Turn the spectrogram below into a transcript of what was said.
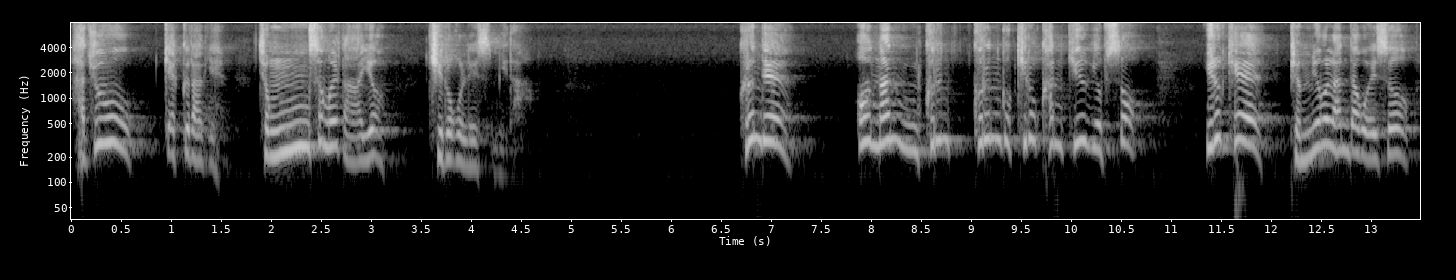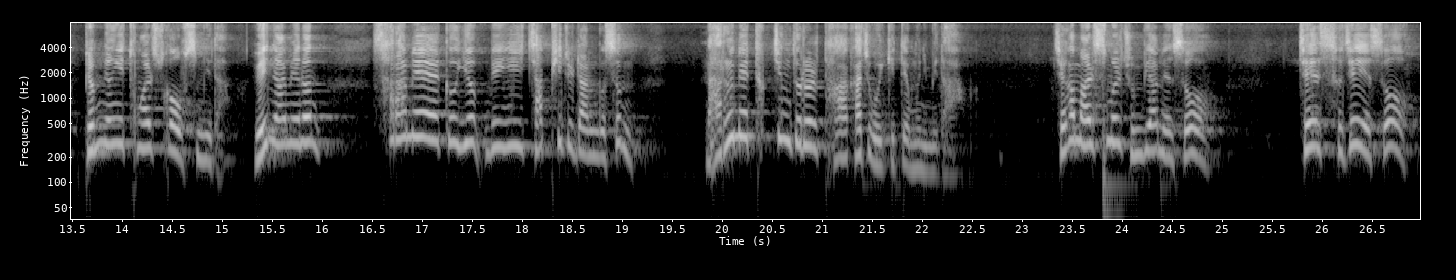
아주 깨끗하게 정성을 다하여 기록을 했습니다. 그런데 어, 난 그런 그런 거 기록한 기억이 없어. 이렇게 변명을 한다고 해서 변명이 통할 수가 없습니다. 왜냐하면은 사람의 그이 자필이라는 것은 나름의 특징들을 다 가지고 있기 때문입니다. 제가 말씀을 준비하면서 제 서재에서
